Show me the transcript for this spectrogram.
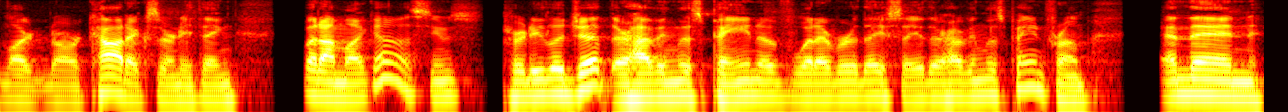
like narcotics or anything, but I'm like, oh, it seems pretty legit. They're having this pain of whatever they say they're having this pain from. And then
